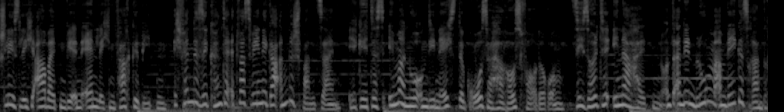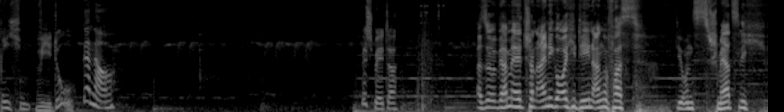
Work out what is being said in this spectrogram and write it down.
Schließlich arbeiten wir in ähnlichen Fachgebieten. Ich finde, sie könnte etwas weniger angespannt sein. Ihr geht es immer nur um die nächste große Herausforderung. Sie sollte innehalten und an den Blumen am Wegesrand riechen. Wie du. Genau. Bis später. Also, wir haben ja jetzt schon einige Orchideen angefasst, die uns schmerzlich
